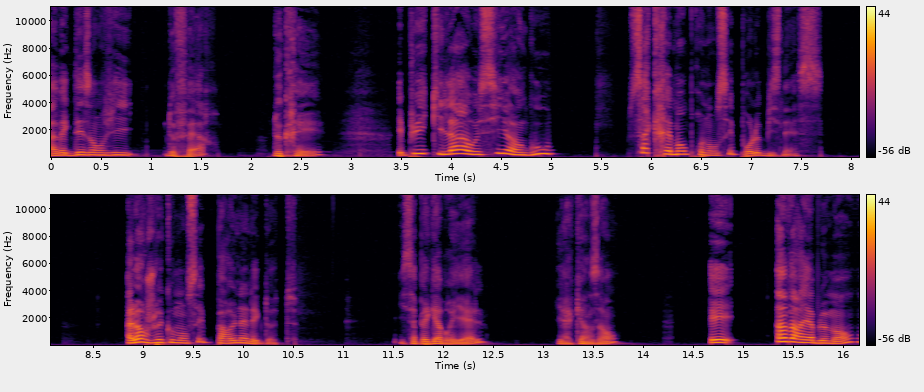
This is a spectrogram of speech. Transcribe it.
avec des envies de faire, de créer, et puis qu'il a aussi un goût sacrément prononcé pour le business. Alors je vais commencer par une anecdote. Il s'appelle Gabriel, il a 15 ans, et invariablement,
